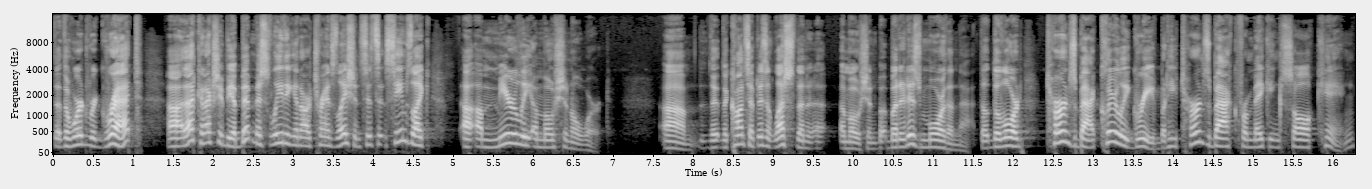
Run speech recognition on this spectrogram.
The, the word regret uh, that can actually be a bit misleading in our translation since it seems like a, a merely emotional word. Um, the, the concept isn't less than uh, emotion, but, but it is more than that. The, the Lord turns back, clearly grieved, but he turns back from making Saul king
